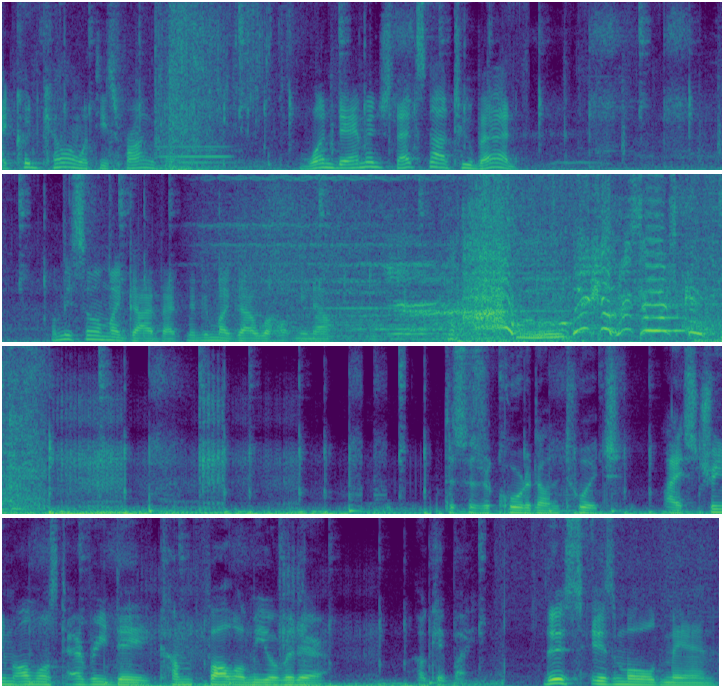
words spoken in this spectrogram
I could kill him with these frying pans. One damage? That's not too bad. Let me summon my guy back. Maybe my guy will help me now. This is recorded on Twitch. I stream almost every day. Come follow me over there. Okay, bye. This is Mold Man.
